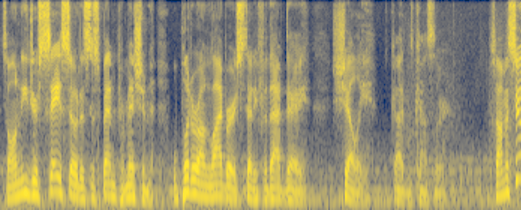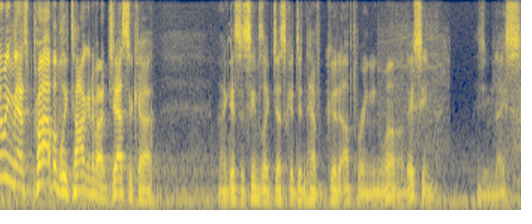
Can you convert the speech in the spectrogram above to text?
So I'll need your say so to suspend permission. We'll put her on library study for that day. Shelley, guidance counselor. So I'm assuming that's probably talking about Jessica. I guess it seems like Jessica didn't have good upbringing. Well, they seem. They seem nice.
